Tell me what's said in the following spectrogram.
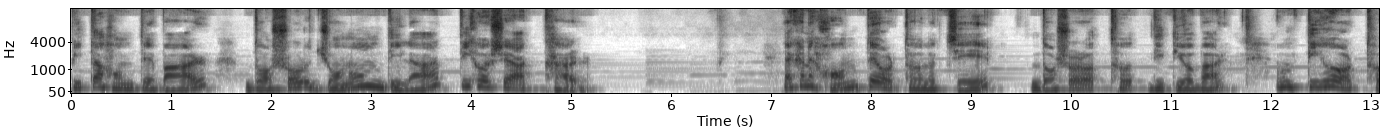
পিতা হন্তে বার, দশর জনম দিলা তিহসে আক্ষার। এখানে হন্তে অর্থ হলো চেয়ে দশর অর্থ দ্বিতীয়বার এবং তিহ অর্থ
